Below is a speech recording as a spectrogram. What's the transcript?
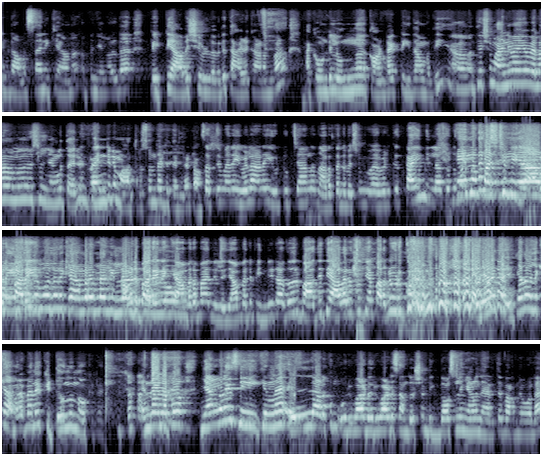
ഇവിടെ അവസാനിക്കുകയാണ്. അപ്പൊ ഞങ്ങളുടെ പെട്ടി ആവശ്യമുള്ളവര് താഴെ കാണുന്ന അക്കൗണ്ടിൽ ഒന്ന് കോൺടാക്ട് ചെയ്താൽ മതി. അത്യാവശ്യം മാന്യമായ വില വെച്ചാൽ ഞങ്ങൾ തരും. റെന്റിന് മാത്രം സ്വന്തമായിട്ട് തരില്ല കേട്ടോ. സത്യം പറഞ്ഞാൽ ഇവളാണ് യൂട്യൂബ് ചാനൽ നടത്തേണ്ടത് പക്ഷെ അവൾക്ക് ടൈം ഇല്ലാത്തതുകൊണ്ട് ഒരു ക്യാമറമാൻ ഇല്ല പറയുന്ന ക്യാമറമാൻ ഇല്ല. ഞാൻ മറ്റേ പിന്നീട് അതൊരു ബാധ്യത ആവരുതെന്ന് ഞാൻ പറഞ്ഞു കൊടുക്കുമായിരുന്നു കഴിക്കാതെ വല്ല ക്യാമറമാനെ കിട്ടുമെന്ന് നോക്കട്ടെ. എന്തായാലും അപ്പൊ ഞങ്ങളെ സ്നേഹിക്കുന്ന എല്ലാവർക്കും ഒരുപാട് ഒരുപാട് സന്തോഷം. ബിഗ് ബോസിൽ ഞങ്ങൾ നേരത്തെ പറഞ്ഞ പോലെ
